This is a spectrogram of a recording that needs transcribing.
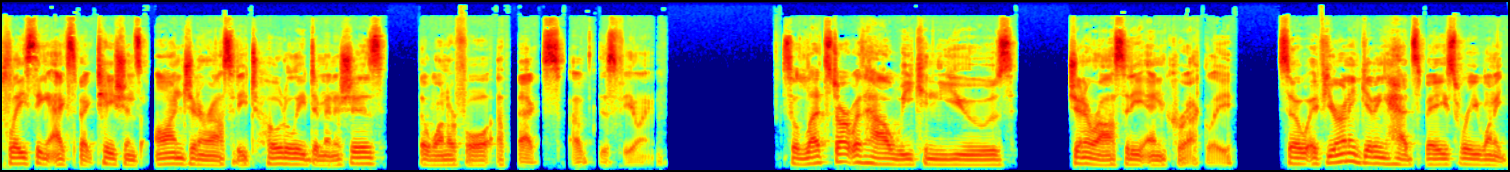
placing expectations on generosity totally diminishes the wonderful effects of this feeling. So let's start with how we can use generosity incorrectly. So if you're in a giving headspace where you want to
